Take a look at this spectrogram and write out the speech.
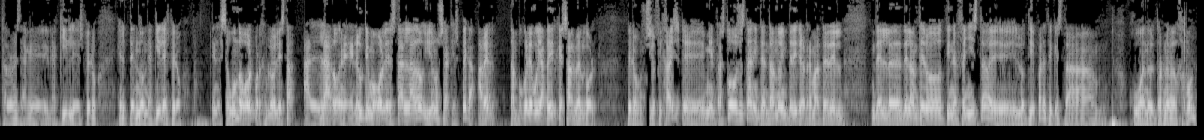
talones de, de Aquiles, pero el tendón de Aquiles, pero en el segundo gol, por ejemplo, él está al lado, en el último gol él está al lado y yo no sé a qué espera. A ver, tampoco le voy a pedir que salve el gol. Pero si os fijáis, eh, mientras todos están intentando impedir el remate del, del eh, delantero tinerfeñista, eh, Lotier parece que está jugando el torneo del jamón.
